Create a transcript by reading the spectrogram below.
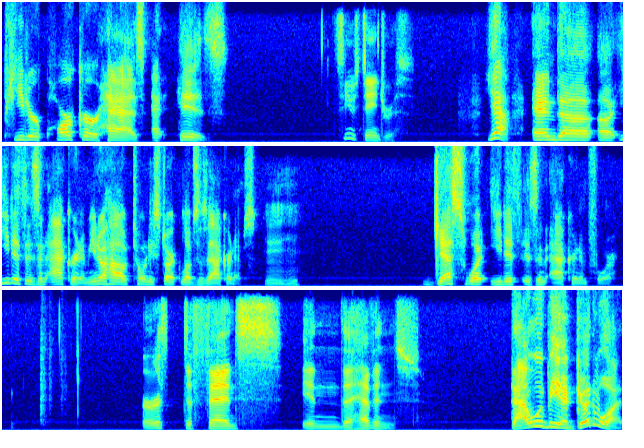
Peter Parker has at his. Seems dangerous. Yeah, and uh, uh, Edith is an acronym. You know how Tony Stark loves his acronyms. hmm Guess what Edith is an acronym for? Earth defense in the heavens. That would be a good one,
